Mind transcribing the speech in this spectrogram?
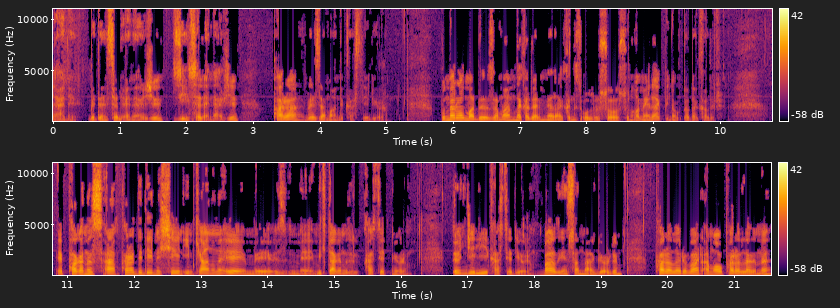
yani bedensel enerji, zihinsel enerji, para ve zamanı kastediyorum. Bunlar olmadığı zaman ne kadar merakınız olursa olsun o merak bir noktada kalır. E, paranız, para dediğimiz şeyin imkanını, e, e, e, miktarını kastetmiyorum. Önceliği kastediyorum. Bazı insanlar gördüm, paraları var ama o paralarını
